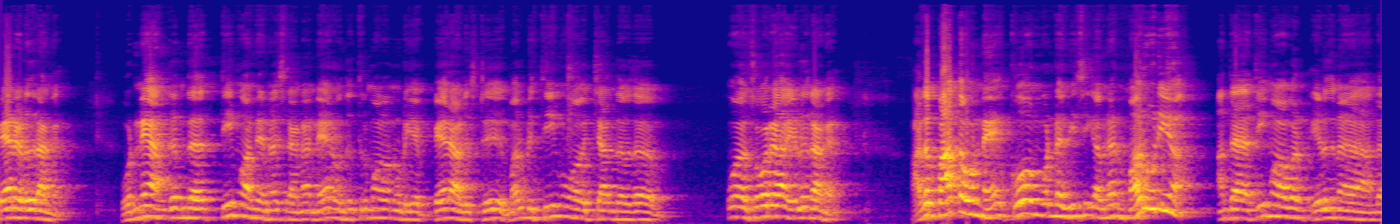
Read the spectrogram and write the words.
பேரை எழுதுறாங்க. உடனே அங்கிருந்த திமுகவினர் என்ன செய்கிறாங்கன்னா நேரம் வந்து திருமாவளவனுடைய பேரை அழிச்சிட்டு மறுபடியும் திமுகவை சார்ந்த இதை எழுதுறாங்க. அதை பார்த்த உடனே கோபம் கொண்ட விசிகாவினர் மறுபடியும் அந்த திமுகவர் எழுதின அந்த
